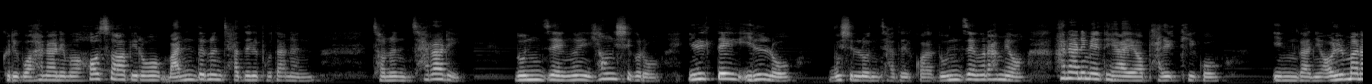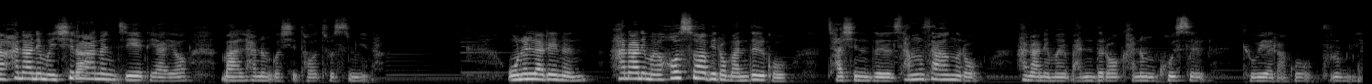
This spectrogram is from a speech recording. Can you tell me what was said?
그리고 하나님을 허수아비로 만드는 자들보다는 저는 차라리 논쟁의 형식으로 1대1로 무신론자들과 논쟁을 하며 하나님에 대하여 밝히고 인간이 얼마나 하나님을 싫어하는지에 대하여 말하는 것이 더 좋습니다. 오늘날에는 하나님을 허수아비로 만들고 자신들 상상으로 하나님을 만들어 가는 곳을 교회라고 부릅니다.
